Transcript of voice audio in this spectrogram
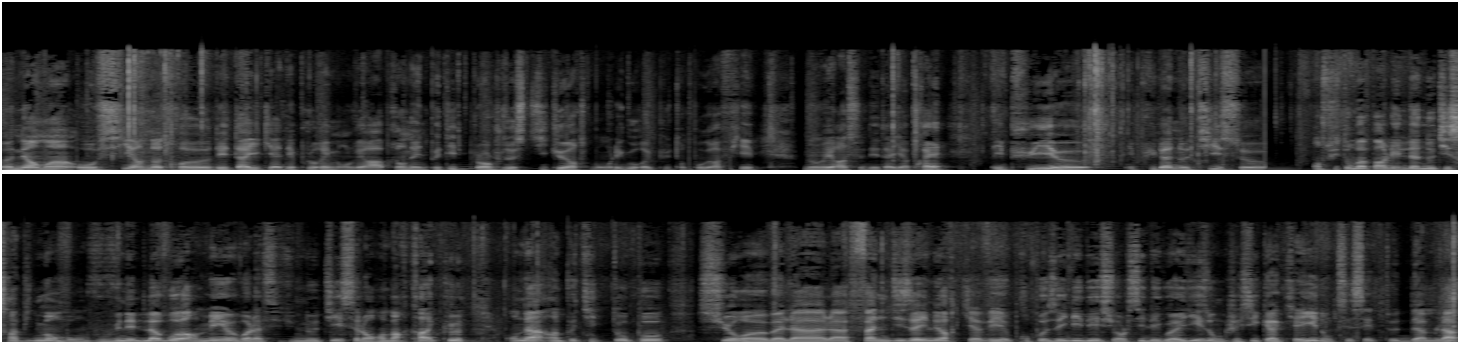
Euh, néanmoins, aussi un autre détail qui a déploré, mais on verra après, on a une petite planche de stickers. Bon, Lego aurait pu tempographier, mais on verra ce détail après. Et puis, et puis la notice... Ensuite, on va parler de la notice rapidement. Bon, vous venez de la voir, mais voilà, c'est une notice. Alors, on remarquera que on a un petit topo sur bah, la, fan designer qui avait proposé l'idée sur le site Lego IDs, donc Jessica Kiaye, donc c'est cette dame-là.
